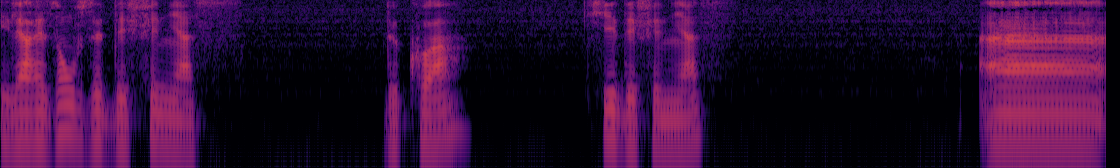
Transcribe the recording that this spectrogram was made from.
Il a raison, vous êtes des feignasses. De quoi? Qui est des feignasses? Euh,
